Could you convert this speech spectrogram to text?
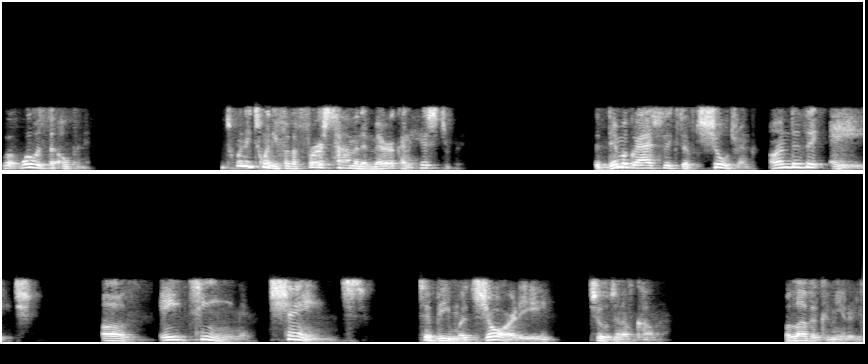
What, what was the opening? In 2020, for the first time in American history, the demographics of children under the age of 18 changed to be majority children of color. Beloved community,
